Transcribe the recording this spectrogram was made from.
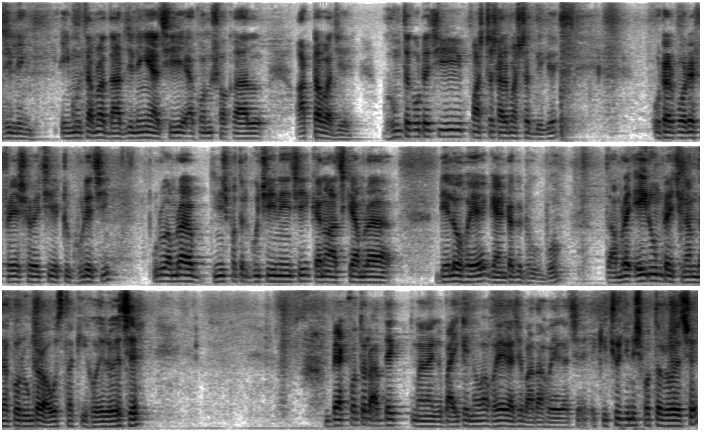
দার্জিলিং। এই মুহূর্তে আমরা দার্জিলিংয়ে আছি। এখন সকাল আটটা বাজে। ঘুম থেকে উঠেছি পাঁচটা, সাড়ে পাঁচটার দিকে। ওঠার পরে ফ্রেশ হয়েছি, একটু ঘুরেছি। পুরো আমরা জিনিসপত্র গুছিয়ে নিয়েছি। কেন আজকে আমরা ডেলো হয়ে গ্যাংটকে ঢুকবো। তো আমরা এই রুমটাই ছিলাম। দেখো রুমটার অবস্থা কি হয়ে রয়েছে। ব্যাগপত্র অর্ধেক মানে বাইকে নেওয়া হয়ে গেছে, বাধা হয়ে গেছে। কিছু জিনিসপত্র রয়েছে।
